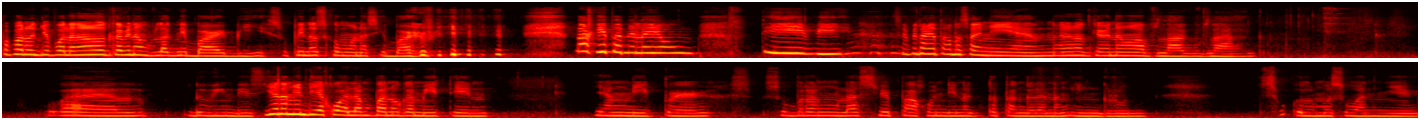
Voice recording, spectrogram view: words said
papanood nyo pala. Nanonood kami ng vlog ni Barbie. So, pinos ko muna si Barbie. Nakita nila yung TV. So, pinakita ko na sa inyo yan. Nanonood kami ng mga vlog-vlog. While doing this. Yan ang hindi ako alam paano gamitin. Yung nipper. Sobrang last year pa ako hindi nagtatanggalan ng ingrown. So, almost one year.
